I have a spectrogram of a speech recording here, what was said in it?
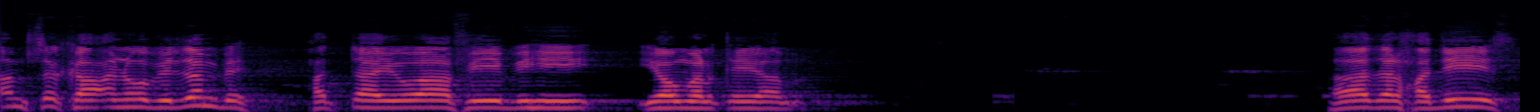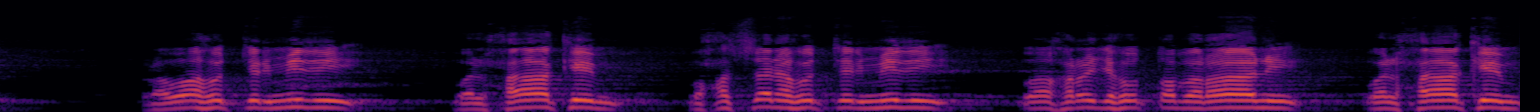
أمسك عنه بذنبه حتى يوافي به يوم القيامة. هذا الحديث رواه الترمذي والحاكم وحسنه الترمذي وأخرجه الطبراني والحاكم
